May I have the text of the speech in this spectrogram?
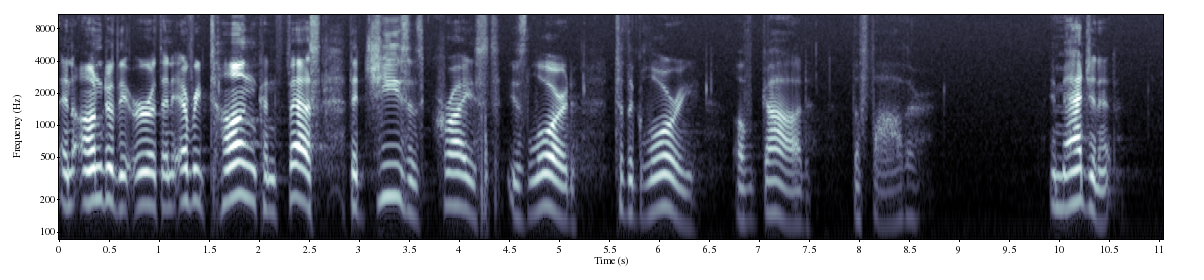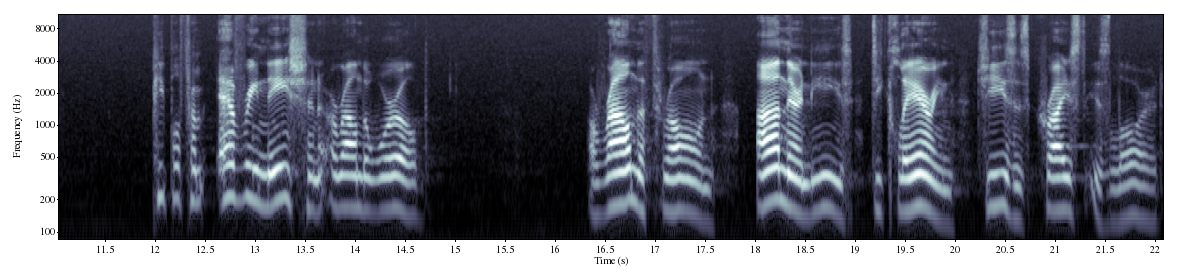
and under the earth, and every tongue confess that Jesus Christ is Lord to the glory of God the Father. Imagine it. People from every nation around the world, around the throne, on their knees, declaring Jesus Christ is Lord.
